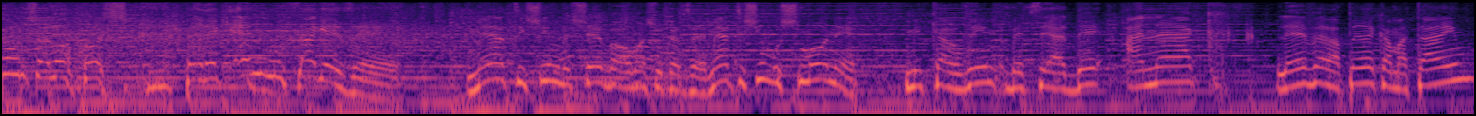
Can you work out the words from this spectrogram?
ציון שלוש, פרק אין לי מושג איזה. 197 או משהו כזה, 198 מתקרבים בצעדי ענק לעבר הפרק המאתיים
